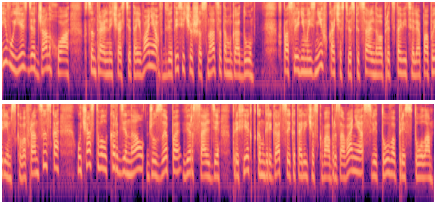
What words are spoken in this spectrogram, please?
и в уезде Джанхуа в центральной части Тайваня в 2016 году. В последнем из них в качестве специального представителя Папы Римского Франциска участвовал кардинал Джузеппе Версальди, префект Конгрегации католического образования Святого Престола.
